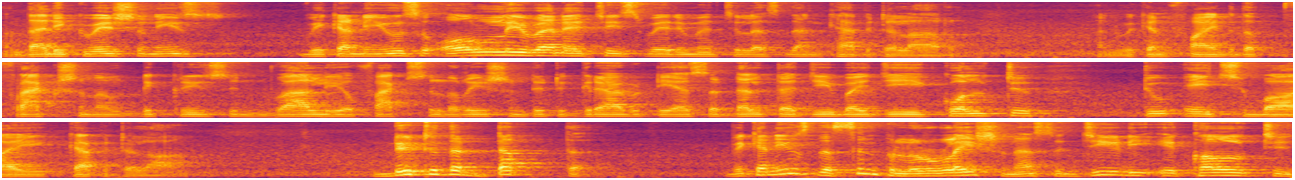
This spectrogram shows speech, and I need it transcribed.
And that equation is we can use only when h is very much less than capital R and we can find the fractional decrease in value of acceleration due to gravity as a delta g by g equal to 2h by capital R. Due to the depth, we can use the simple relation as gd equal to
